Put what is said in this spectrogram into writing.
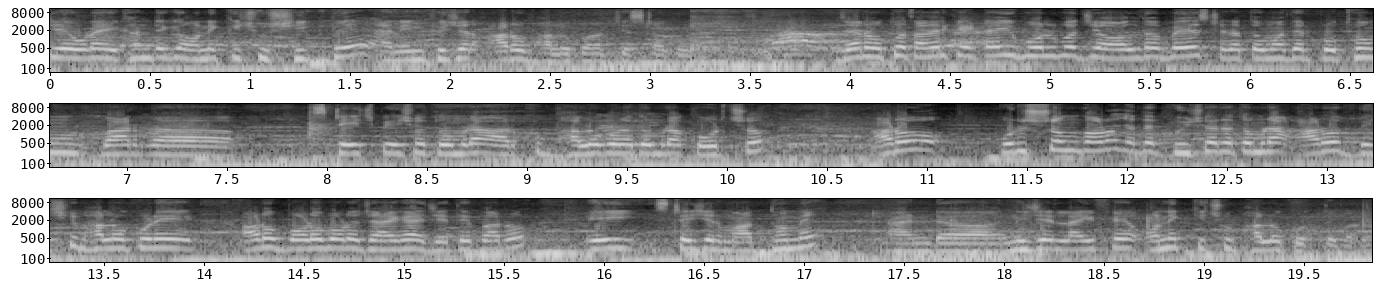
যে ওরা এখান থেকে অনেক কিছু শিখবে অ্যান্ড ইন ফিউচার আরও ভালো করার চেষ্টা করবে। যেন তো তাদেরকে এটাই বলব যে অল দ্য বেস্ট এটা তোমাদের প্রথমবার স্টেজ পেয়েছ তোমরা আর খুব ভালো করে তোমরা করছ। আরও পরিশ্রম করো যাতে ফিউচারে তোমরা আরও বেশি ভালো করে আরও বড় বড় জায়গায় যেতে পারো এই স্টেজের মাধ্যমে। অ্যান্ড নিজের লাইফে অনেক কিছু ভালো করতে পারো।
